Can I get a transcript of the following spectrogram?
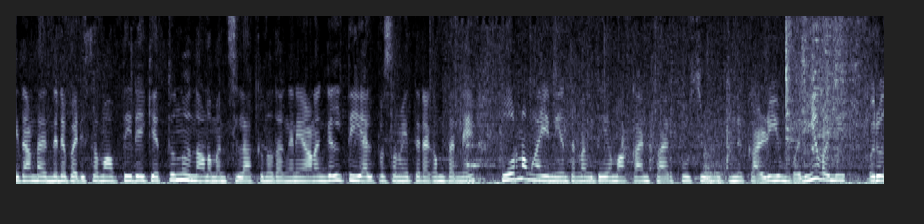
ഏതാണ്ട് അതിന്റെ പരിസമാപ്തിയിലേക്ക് എത്തുന്നു എന്നാണ് മനസ്സിലാക്കുന്നത്. അങ്ങനെയാണെങ്കിൽ തീ അല്പസമയത്തിനകം തന്നെ പൂർണമായി നിയന്ത്രണ വിധേയമാക്കാൻ ഫയർഫോഴ്സ് യൂണിറ്റിന് കഴിയും. വലിയ വലിയ ഒരു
